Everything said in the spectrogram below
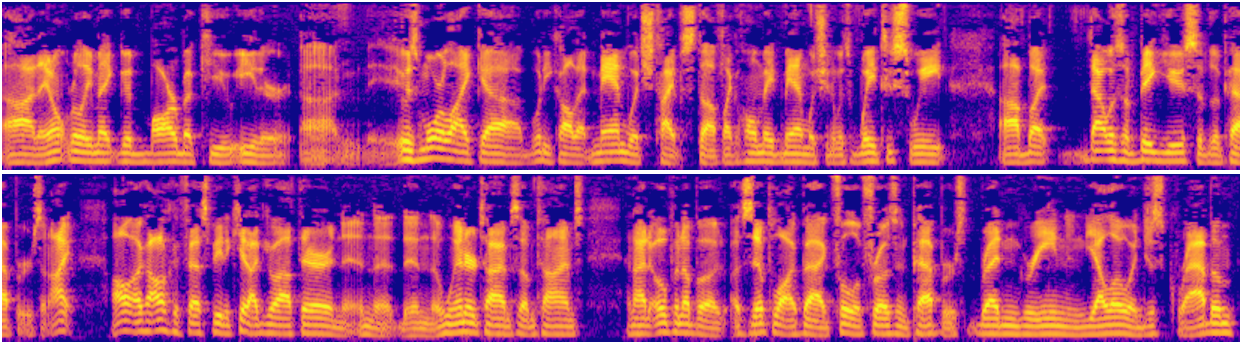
Uh, they don't really make good barbecue either. Uh, it was more like uh, what do you call that manwich type stuff, like a homemade manwich, and it was way too sweet. Uh, but that was a big use of the peppers. And I, I'll, I'll confess, being a kid, I'd go out there in the, in the, in the winter time sometimes, and I'd open up a, a Ziploc bag full of frozen peppers, red and green and yellow, and just grab them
